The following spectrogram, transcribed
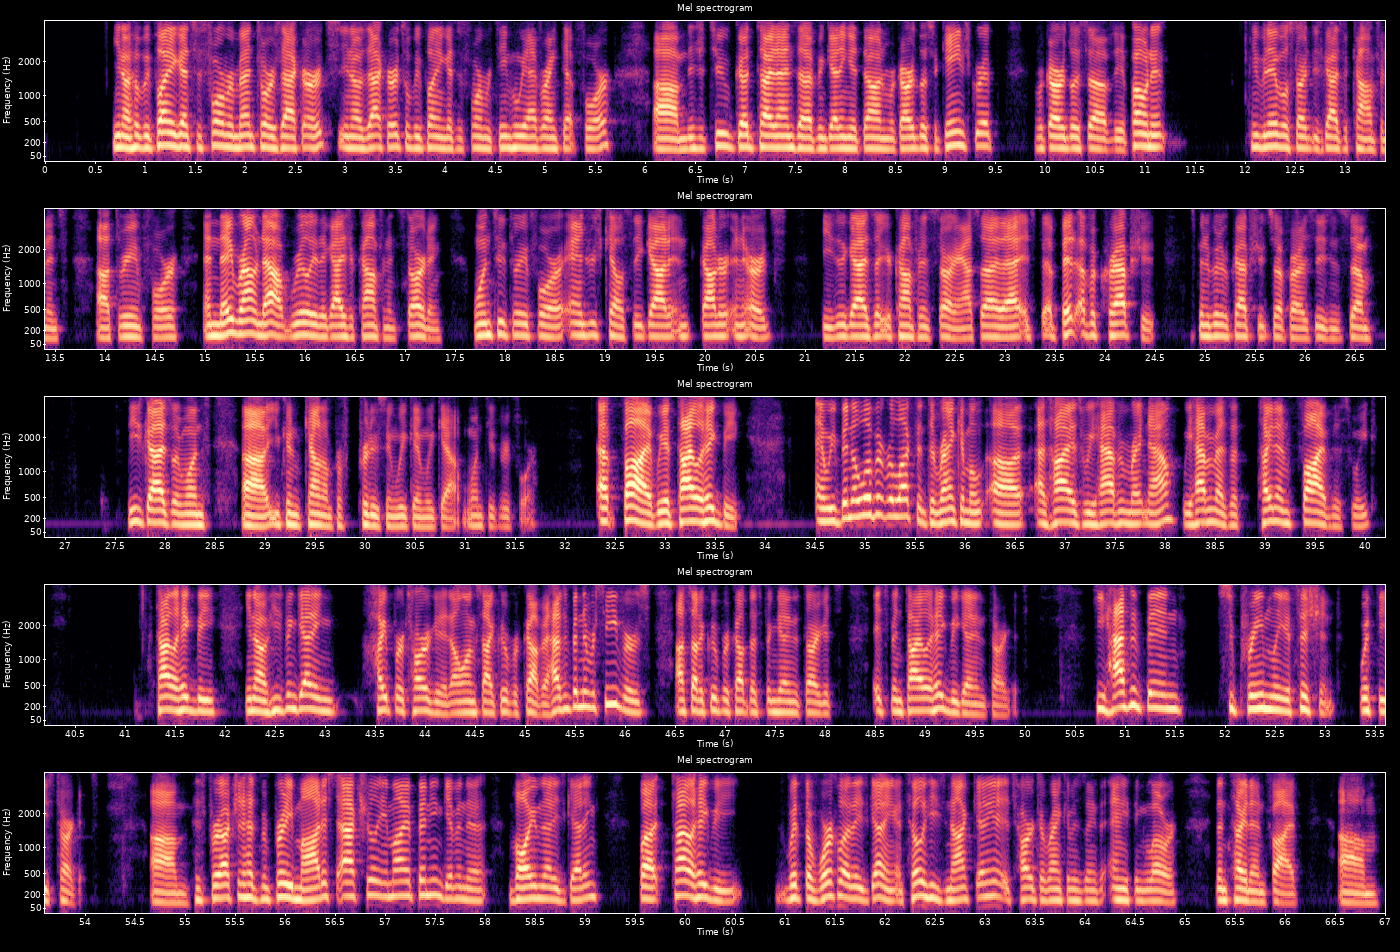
you know, he'll be playing against his former mentor, Zach Ertz. You know, Zach Ertz will be playing against his former team, who we have ranked at four. Um, these are two good tight ends that have been getting it done, regardless of game script, regardless of the opponent. You've been able to start these guys with confidence, uh, three and four, and they round out really the guys are confident starting. One, two, three, four. Andrews, Kelce, and Goedert and Ertz. These are the guys that you're confident starting. Outside of that, it's a bit of a crapshoot. It's been a bit of a crapshoot so far this season. So these guys are the ones uh, you can count on pr- producing week in, week out. One, two, three, four. At five, we have Tyler Higbee. And we've been a little bit reluctant to rank him uh, as high as we have him right now. We have him as a tight end five this week. Tyler Higbee, you know, he's been getting hyper targeted alongside Cooper Kupp. It hasn't been the receivers outside of Cooper Kupp that's been getting the targets. It's been Tyler Higbee getting the targets he hasn't been supremely efficient with these targets. Um, his production has been pretty modest, actually, in my opinion, given the volume that he's getting. But Tyler Higbee, with the workload that he's getting, until he's not getting it, it's hard to rank him as anything lower than tight end five. Um,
